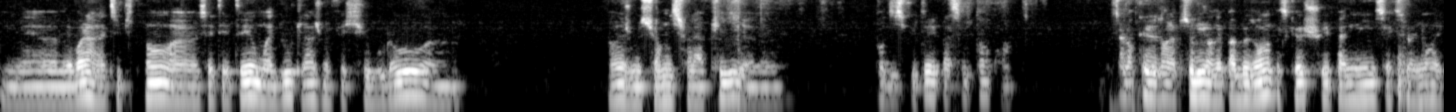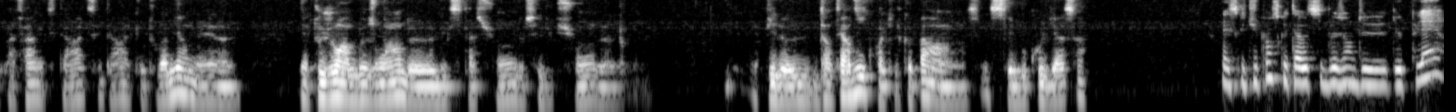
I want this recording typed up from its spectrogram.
Mais, mais voilà, là, typiquement, cet été, au mois d'août, là, je me fais chier au boulot je me suis remis sur l'appli euh, pour discuter et passer le temps. Quoi. Alors que dans l'absolu, j'en ai pas besoin parce que je suis épanoui sexuellement avec ma femme, etc., etc., et que tout va bien. Mais euh, il y a toujours un besoin d'excitation, de, séduction, et puis d'interdit, quoi, quelque part. Hein. C'est beaucoup lié à ça. Est-ce que tu penses que tu as aussi besoin de, plaire?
